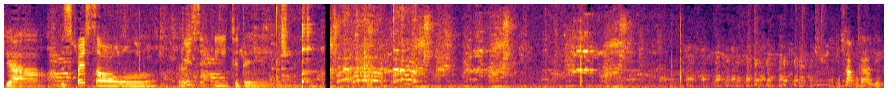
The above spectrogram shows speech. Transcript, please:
Yeah, the special recipe today. Chop garlic.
